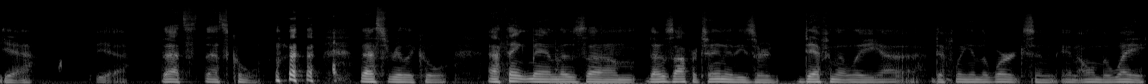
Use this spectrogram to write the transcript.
Yeah. Yeah. That's that's cool. that's really cool. I think, man, those um, those opportunities are definitely uh, definitely in the works and, and on the way.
